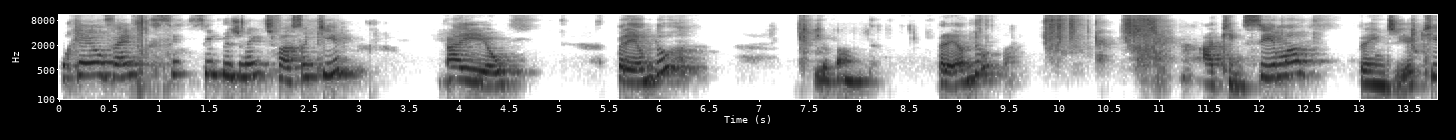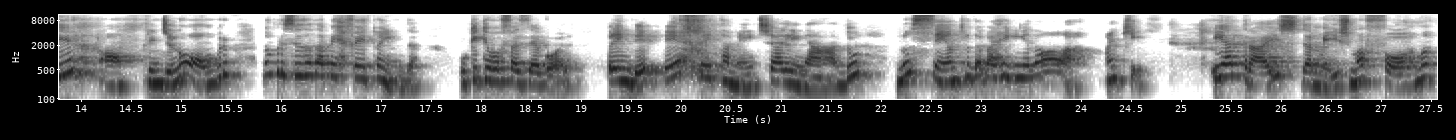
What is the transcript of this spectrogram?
Porque aí eu venho, simplesmente faço aqui, aí eu prendo, levanto, prendo aqui em cima, prendi aqui, ó, prendi no ombro, não precisa estar perfeito ainda. O que, que eu vou fazer agora? Prender perfeitamente alinhado no centro da barriguinha da Lala, aqui. E atrás, da mesma forma,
